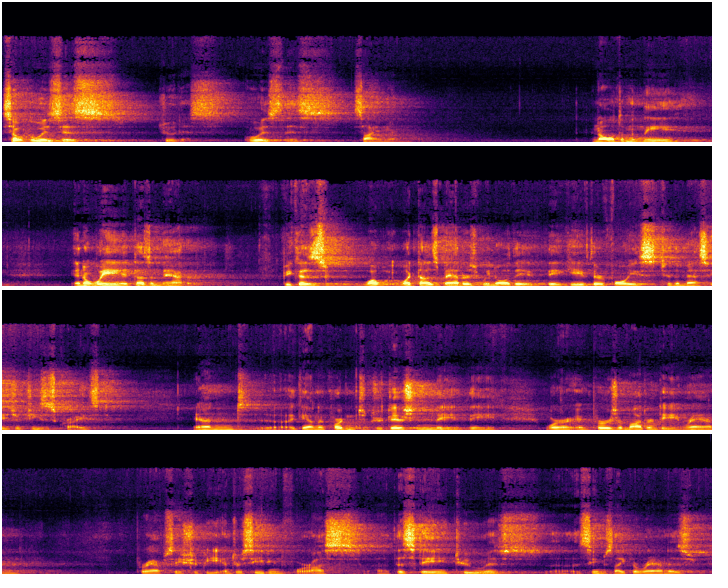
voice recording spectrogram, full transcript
So who is this Judas? Who is this Simon? And ultimately, in a way, it doesn't matter. Because what, what does matter is we know they, they gave their voice to the message of Jesus Christ. And uh, again, according to tradition, they, they were in Persia, modern day Iran. Perhaps they should be interceding for us uh, this day, too, as uh, it seems like Iran is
